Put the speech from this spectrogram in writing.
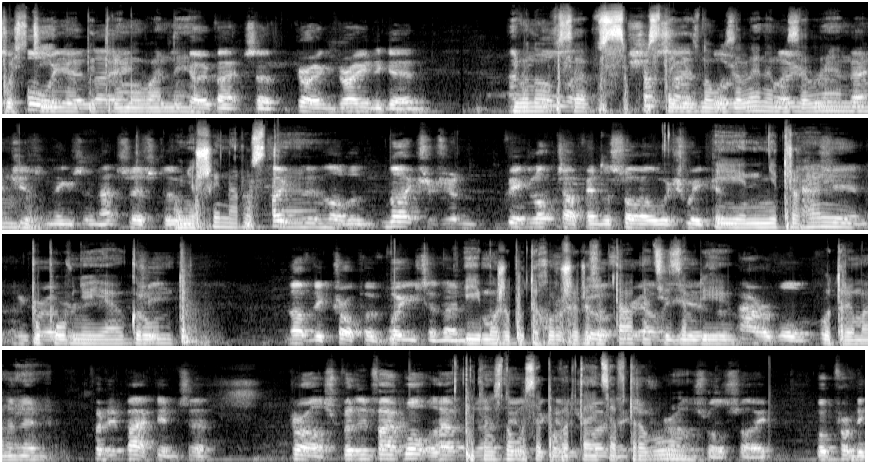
постійно підтримуване. І воно все стає знову зеленим, зеленим. конюшина росте, і нітроген поповнює ґрунт, і може бути хороший two or результат three на other цій years землі of arable and отриманий. then put it back into grass. But in fact, what will happen Потім in that знову field, все because it's повертається right в next to траву. the groundswell side, we'll probably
